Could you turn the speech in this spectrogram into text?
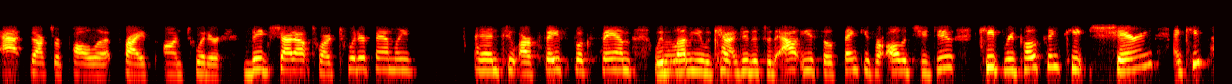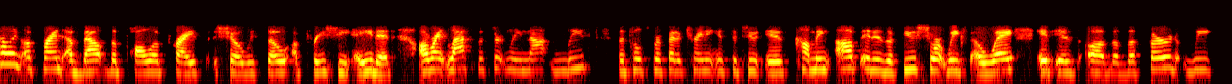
at Dr. Paula Price on Twitter. Big shout out to our Twitter family and to our Facebook fam. We love you. We cannot do this without you. So thank you for all that you do. Keep reposting, keep sharing, and keep telling a friend about the Paula Price show. We so appreciate it. All right, last but certainly not least, the Tulsa Prophetic Training Institute is coming up. It is a few short weeks away. It is uh, the, the third week,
